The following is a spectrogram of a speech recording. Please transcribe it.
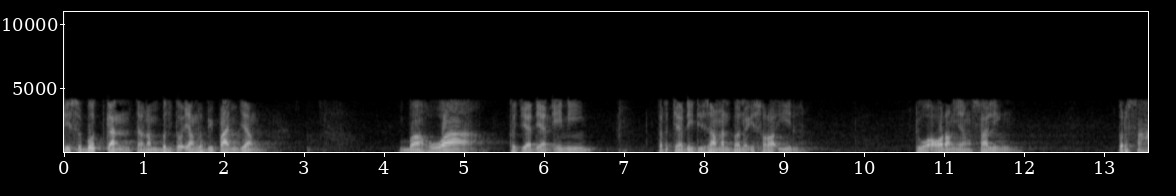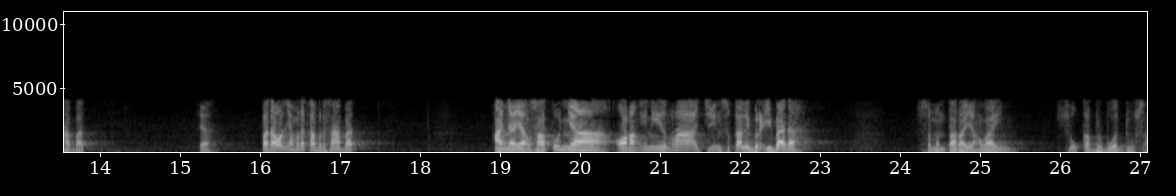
disebutkan dalam bentuk yang lebih panjang bahwa kejadian ini terjadi di zaman Banu Israel. Dua orang yang saling bersahabat. Ya. Pada awalnya mereka bersahabat. Hanya yang satunya orang ini rajin sekali beribadah. Sementara yang lain suka berbuat dosa.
